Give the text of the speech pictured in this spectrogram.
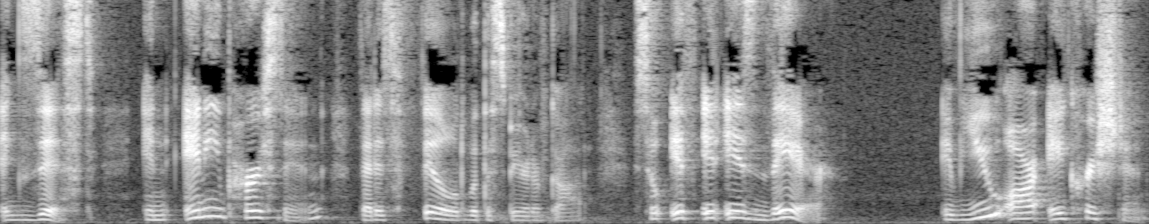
exist in any person that is filled with the Spirit of God. So if it is there, if you are a Christian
